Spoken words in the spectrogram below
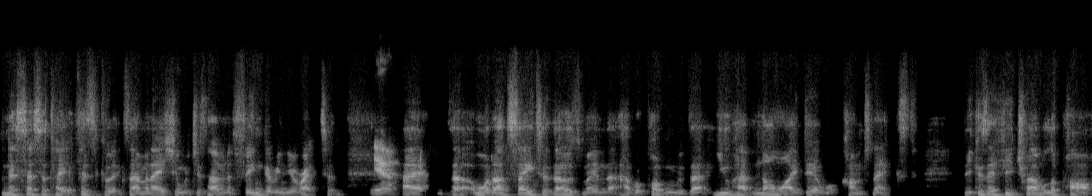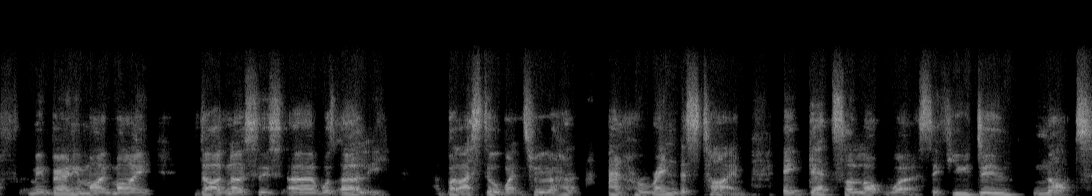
necessitate a physical examination which is having a finger in your rectum. Yeah. And uh, what i'd say to those men that have a problem with that you have no idea what comes next because if you travel the path i mean bearing in mind my diagnosis uh, was early but I still went through a, an horrendous time. It gets a lot worse if you do not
